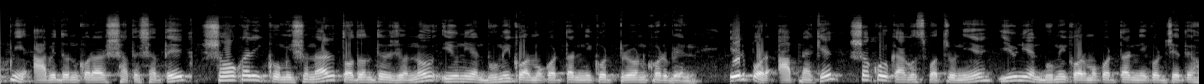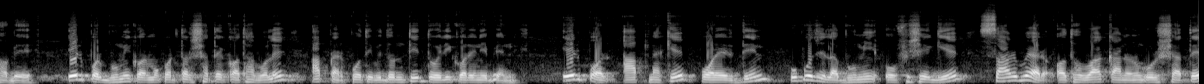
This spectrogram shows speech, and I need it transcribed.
আপনি আবেদন করার সাথে সাথে সহকারী কমিশনার তদন্তের জন্য ইউনিয়ন ভূমি কর্মকর্তার নিকট প্রেরণ করবেন। এরপর আপনাকে সকল কাগজপত্র নিয়ে ইউনিয়ন ভূমি কর্মকর্তার নিকট যেতে হবে। এরপর ভূমি কর্মকর্তার সাথে কথা বলে আপনার প্রতিবেদনটি তৈরি করে নেবেন। এরপর আপনাকে পরের দিন উপজেলা ভূমি অফিসে গিয়ে সার্ভেয়ার অথবা কানুনগুর সাথে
